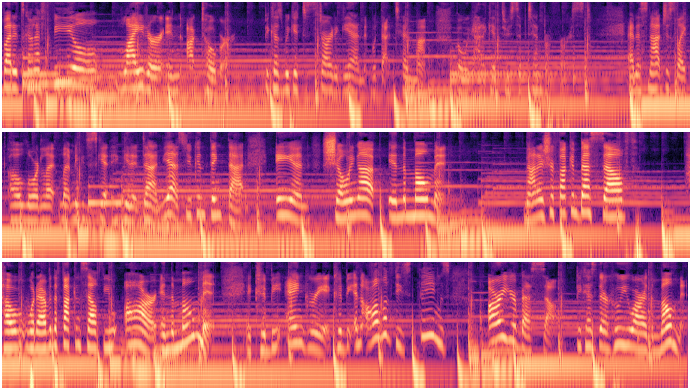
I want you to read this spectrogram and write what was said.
but it's going to feel lighter in October because we get to start again with that 10 month. But we got to get through September first. And it's not just like, oh Lord, let, let me just get get it done. Yes, you can think that. And showing up in the moment, not as your fucking best self, how whatever the fucking self you are in the moment. It could be angry, it could be and all of these things are your best self because they're who you are in the moment.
